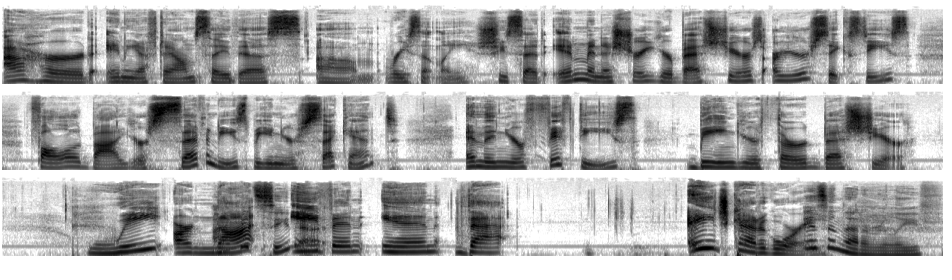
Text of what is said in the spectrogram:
I heard Annie F. Downs say this um, recently. She said, In ministry, your best years are your 60s, followed by your 70s being your second, and then your 50s being your third best year. We are not even in that age category. Isn't that a relief?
